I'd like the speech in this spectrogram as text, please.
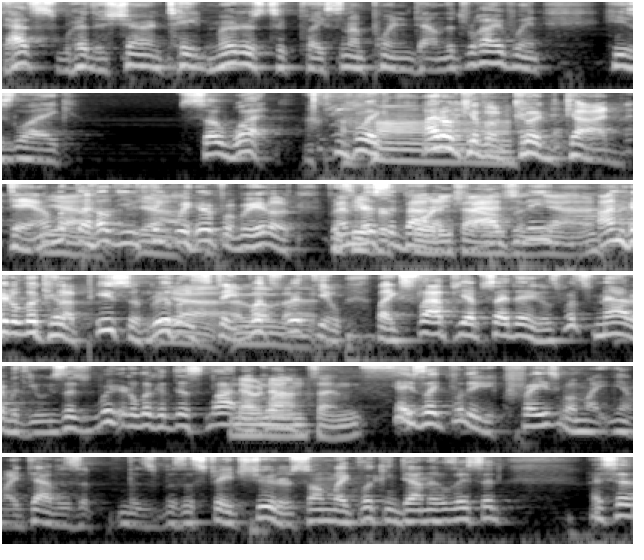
that's where the Sharon Tate murders took place. And I'm pointing down the driveway, and he's like, so what? Like, I don't give a good goddamn. What the hell do you think we're here for? We're here to reminisce for about a 40,000, tragedy. yeah. I'm here to look at a piece of real Yeah, estate. What's with you? Like, slapped you upside down. He goes, What's the matter with you? He says, We're here to look at this lot. No going, nonsense. yeah, he's like, "What are you crazy?" Well, my you know my dad was a was, was a straight shooter, so I'm like looking down the hills. I said, I said,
